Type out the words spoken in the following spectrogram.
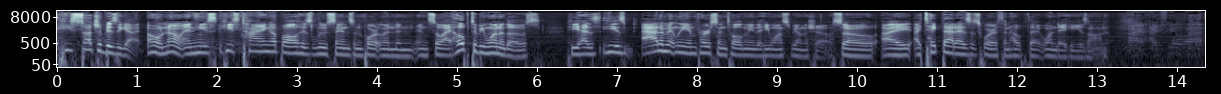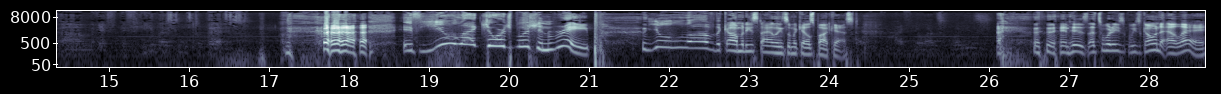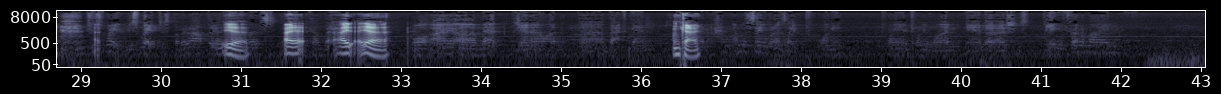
He's such a busy guy. Oh no, and he's he's tying up all his loose ends in Portland, and, and so I hope to be one of those. He has he has adamantly in person told me that he wants to be on the show. So I, I take that as it's worth and hope that one day he is on. I, I feel that um, if, if he listens to this, if you like George Bush and rape, you'll love the comedy stylings of Mikhail's podcast. I feel that's what he's. it is. That's what he's he's going to L.A. Just wait, just wait, just put it out there. Yeah. I, I, yeah. Well, I uh, met Jen Allen uh, back then. Okay. I'm gonna say when I was like 20, 20 or 21, and uh, she was being a friend of mine.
